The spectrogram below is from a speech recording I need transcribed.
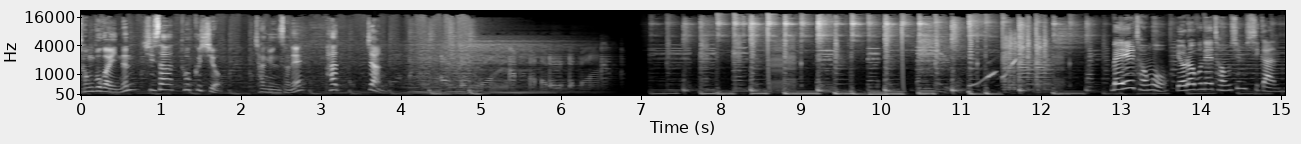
정보가 있는 시사 토크쇼 장윤선의 팟짱. 매일 정오 여러분의 점심시간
